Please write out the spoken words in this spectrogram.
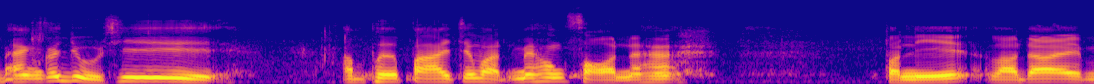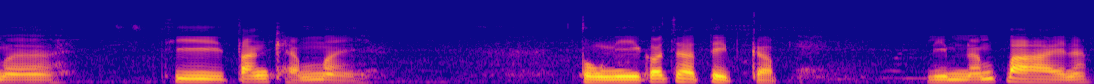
แบงก์ก็อยู่ที่อำเภอปลายจังหวัดแม่ฮ่องสอนนะฮะ ตอนนี้เราได้มาที่ตั้งแคมป์ใหม่ ตรงนี้ก็จะติดกับริมน้ำปลายนะเ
